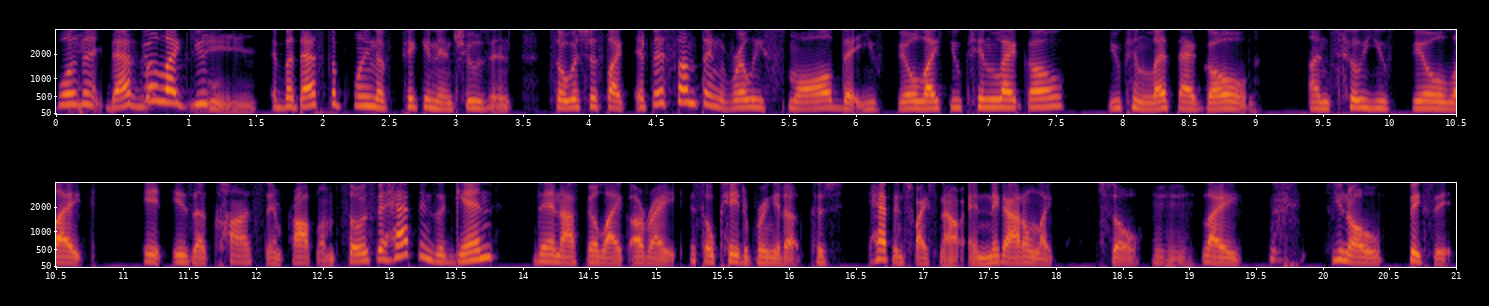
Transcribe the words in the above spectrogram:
Well, then that's but like you mean? But that's the point of picking and choosing. So it's just like if it's something really small that you feel like you can let go, you can let that go until you feel like it is a constant problem. So if it happens again, then I feel like all right, it's okay to bring it up because it happened twice now, and nigga, I don't like that. So Mm. like, you know, fix it.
